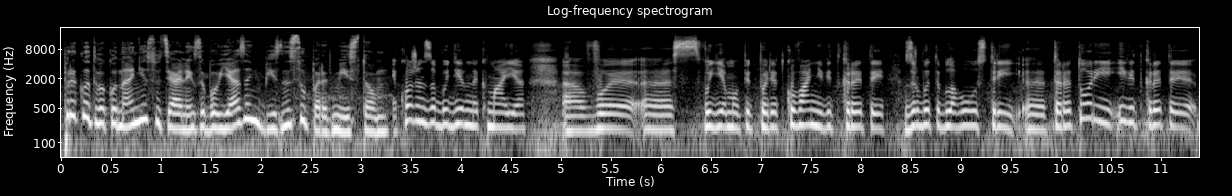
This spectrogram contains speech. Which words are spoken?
приклад виконання соціальних зобов'язань бізнесу перед містом. Кожен забудівник має е, в е, своєму підпорядкуванні відкрити, зробити благоустрій е, території і відкрити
